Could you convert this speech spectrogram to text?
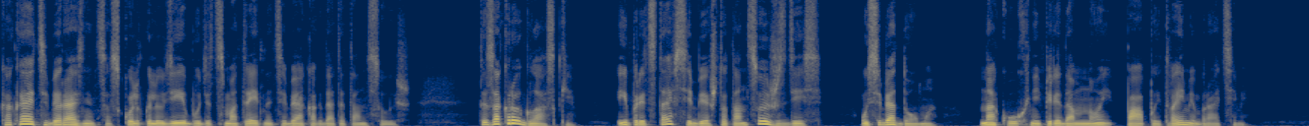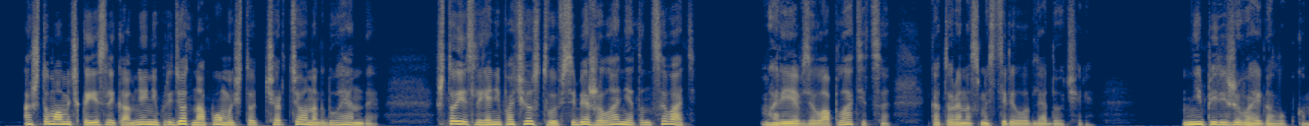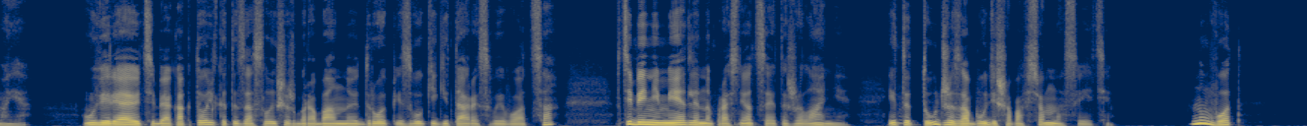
«Какая тебе разница, сколько людей будет смотреть на тебя, когда ты танцуешь? Ты закрой глазки и представь себе, что танцуешь здесь, у себя дома, на кухне, передо мной, папой, твоими братьями. А что, мамочка, если ко мне не придет на помощь тот чертенок Дуэнде? Что, если я не почувствую в себе желание танцевать? Мария взяла платьице, которое она смастерила для дочери. «Не переживай, голубка моя. Уверяю тебя, как только ты заслышишь барабанную дробь и звуки гитары своего отца, в тебе немедленно проснется это желание, и ты тут же забудешь обо всем на свете. Ну вот,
